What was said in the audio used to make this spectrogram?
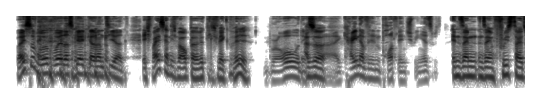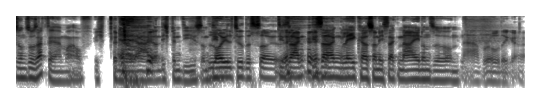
Weißt du, wo, wo er das Geld garantiert? Ich weiß ja nicht mal, ob er wirklich weg will. Bro, Digga, Also- keiner will in Portland spielen. Jetzt In, seinen, in seinen Freestyles und so sagt er ja immer auf, ich bin loyal und ich bin dies. Und die, loyal to the soil. die, sagen, die sagen Lakers und ich sag nein und so. Und Na, Bro, Digga.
